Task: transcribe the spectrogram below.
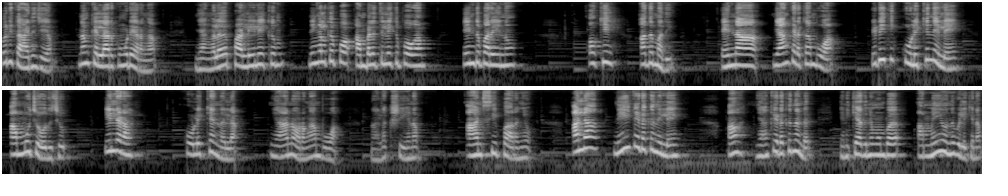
ഒരു കാര്യം ചെയ്യാം. നമുക്ക് എല്ലാവർക്കും കൂടി ഇറങ്ങാം. ഞങ്ങൾ പള്ളിയിലേക്കും നിങ്ങൾക്ക് പോ അമ്പലത്തിലേക്ക് പോകാം. എന്തു പറയുന്നു? ഓക്കെ അത് മതി. എന്നാ ഞാൻ കിടക്കാൻ പോവാം. ഇടി നീ കുളിക്കുന്നില്ലേ? അമ്മു ചോദിച്ചു. ഇല്ലടാ കുളിക്കുന്നില്ല. ഞാൻ ഉറങ്ങാൻ പോവാ. നല്ല ക്ഷീണം. ആൻസി പറഞ്ഞു. അല്ല നീ കിടക്കുന്നില്ലേ? ആ ഞാൻ കിടക്കുന്നുണ്ട്. എനിക്കതിനു മുമ്പ് അമ്മയെ ഒന്ന് വിളിക്കണം.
